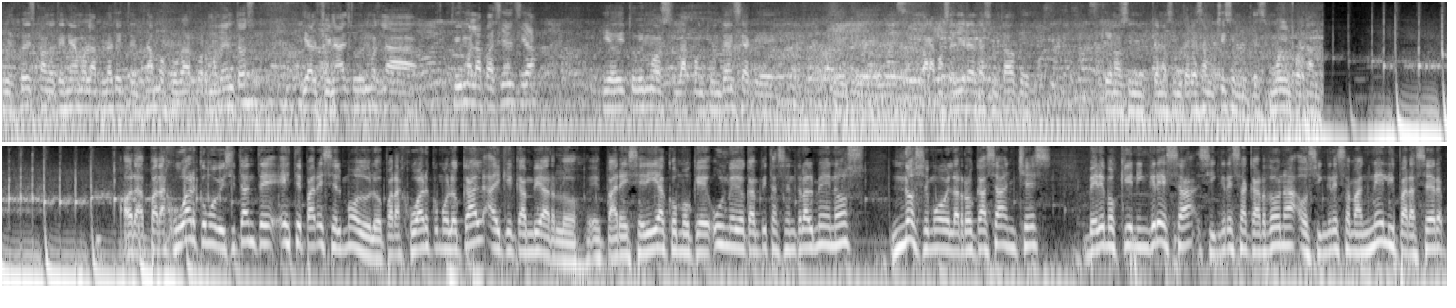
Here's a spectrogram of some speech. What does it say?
y después cuando teníamos la pelota intentamos jugar por momentos y al final tuvimos la, tuvimos la paciencia y hoy tuvimos la contundencia que- para conseguir el resultado que, que nos, que nos interesa muchísimo, que es muy importante. Ahora, para jugar como visitante, este parece el módulo. Para jugar como local hay que cambiarlo. Eh, parecería como que un mediocampista central menos, no se mueve la Roca Sánchez. Veremos quién ingresa, si ingresa Cardona o si ingresa Magnelli para hacer,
